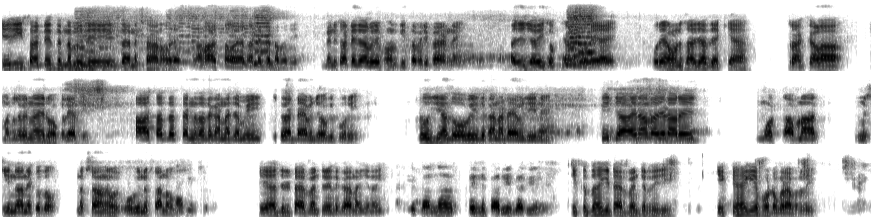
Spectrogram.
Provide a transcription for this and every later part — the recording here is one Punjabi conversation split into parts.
ਇਹ ਜੀ 3:30 ਵਜੇ ਦਾ ਨੁਕਸਾਨ ਹੋਇਆ, ਹਾਦਸਾ ਹੋਇਆ 3:30 ਵਜੇ। ਮੈਨੂੰ 4:30 ਵਜੇ ਫੋਨ ਕੀਤਾ ਮੇਰੀ ਭੈਣ ਨੇ। ਅਸੀਂ ਜਦੋਂ ਹੀ ਸੁੱਖੇ ਵਾਲੇ ਕੋਲੇ ਆਏ, ਉਰੇ ਆਉਣ ਸਾਰ ਜਦ ਦੇਖਿਆ, ਟਰੱਕ ਵਾਲਾ ਮਤਲਬ ਇਹਨਾਂ ਨੇ ਰੋਕ ਲਿਆ ਸੀ। ਹਾਦਸਾ ਤਾਂ ਤਿੰਨ ਤਾਂ ਦੁਕਾਨਾਂ ਜਮੀ, ਇੱਕ ਤਾਂ ਡੈਮੇਜ ਹੋ ਗਈ ਪੂਰੀ। ਦੂਜੀਆਂ ਦੋ ਵੀ ਦੁਕਾਨਾਂ ਡੈਮੇਜ ਹੀ ਨੇ। ਤੀਜਾ ਇਹਨਾਂ ਦਾ ਜਿਹੜਾ ਉਰੇ ਮੋਟਾ ਆਪਣਾ ਮਸ਼ੀਨਾਂ ਨੇ ਇੱਕ ਦੋ ਨੁਕਸਾਨ ਹੋ ਉਹ ਵੀ ਨੁਕਸਾਨ ਹੋ ਗਿਆ ਇਹ ਜਿਹੜੀ ਟਾਇਰ ਪੈਂਚਰ ਦੀ ਦੁਕਾਨ ਆ ਜੀ ਇਹਨਾਂ ਦੀ। ਦੁਕਾਨਾਂ ਤਿੰਨ ਕਾਰੀਆਂ ਕਰ ਰਹੀਆਂ ਨੇ। ਇੱਕ ਤਾਂ ਹੈਗੀ ਟਾਇਰ ਪੈਂਚਰ ਦੀ ਜੀ ਇੱਕ ਹੈਗੀ ਆ ਫੋਟੋਗ੍ਰਾਫਰ ਦੀ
